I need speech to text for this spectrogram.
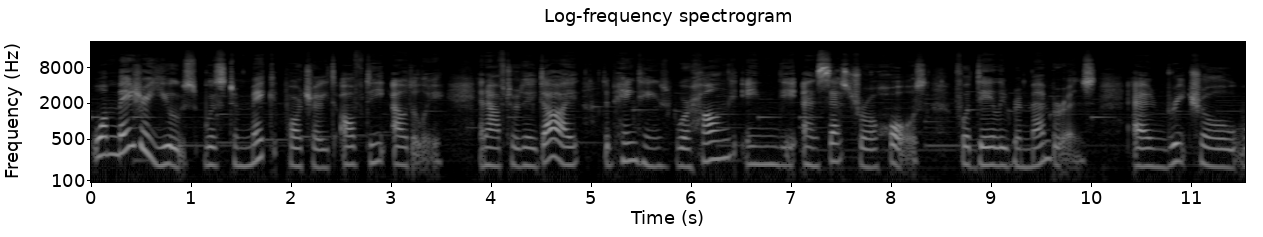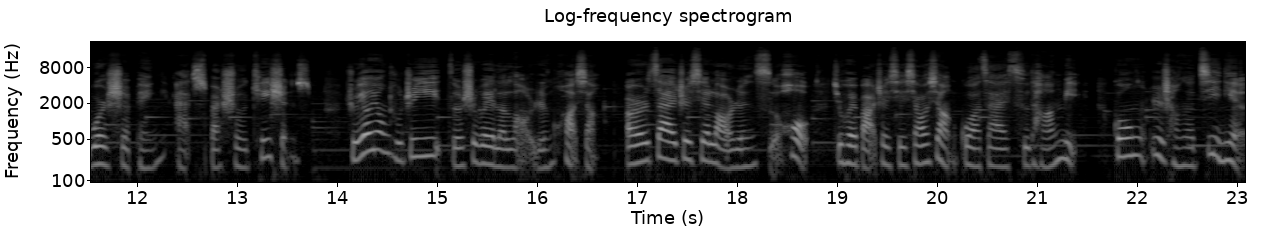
One major use was to make portraits of the elderly, and after they died, the paintings were hung in the ancestral halls for daily remembrance and ritual worshipping at special occasions. 主要用途之一则是为了老人画像，而在这些老人死后，就会把这些肖像挂在祠堂里，供日常的纪念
